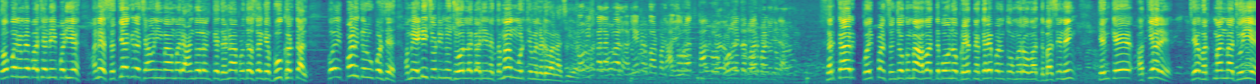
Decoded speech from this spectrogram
તો પણ અમે પાછા નહીં પડીએ. અને સત્યાગ્રહ છાવણીમાં અમારે આંદોલન કે ધરણા પ્રદર્શન કે ભૂખ હડતાલ કોઈ પણ કરવું પડશે, અમે એડી ચોટીનું જોર લગાડીને તમામ મોરચે અમે લડવાના છીએ. સરકાર કોઈ પણ સંજોગોમાં અવાજ દબાવવાનો પ્રયત્ન કરે પરંતુ અમારો અવાજ દબાશે નહીં. કેમ કે અત્યારે જે વર્તમાનમાં જોઈએ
